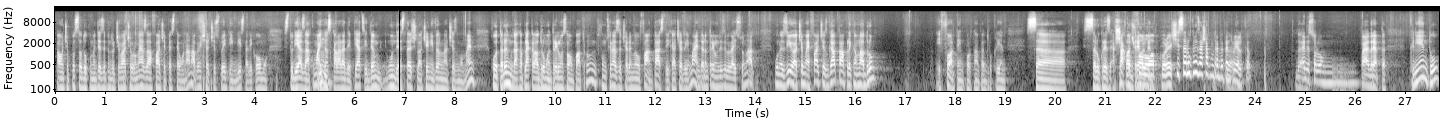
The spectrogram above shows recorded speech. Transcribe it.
au început să documenteze pentru ceva ce urmează a face peste un an. Avem și acest waiting list, adică omul studiază acum, mm. îi dăm scalarea de piață, îi dăm unde stă și la ce nivel în acest moment, hotărâm dacă pleacă la drum în 3 luni sau în 4 luni, funcționează CRM-ul fantastic, acel reminder, în 3 luni de zile l-ai sunat, bună ziua, ce mai faceți, gata, plecăm la drum? E foarte important pentru client să, să lucreze așa cum trebuie. Pentru, corect. Și să lucreze așa cum trebuie da. pentru el. Că da. Haideți să o luăm pe aia dreaptă. Clientul,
